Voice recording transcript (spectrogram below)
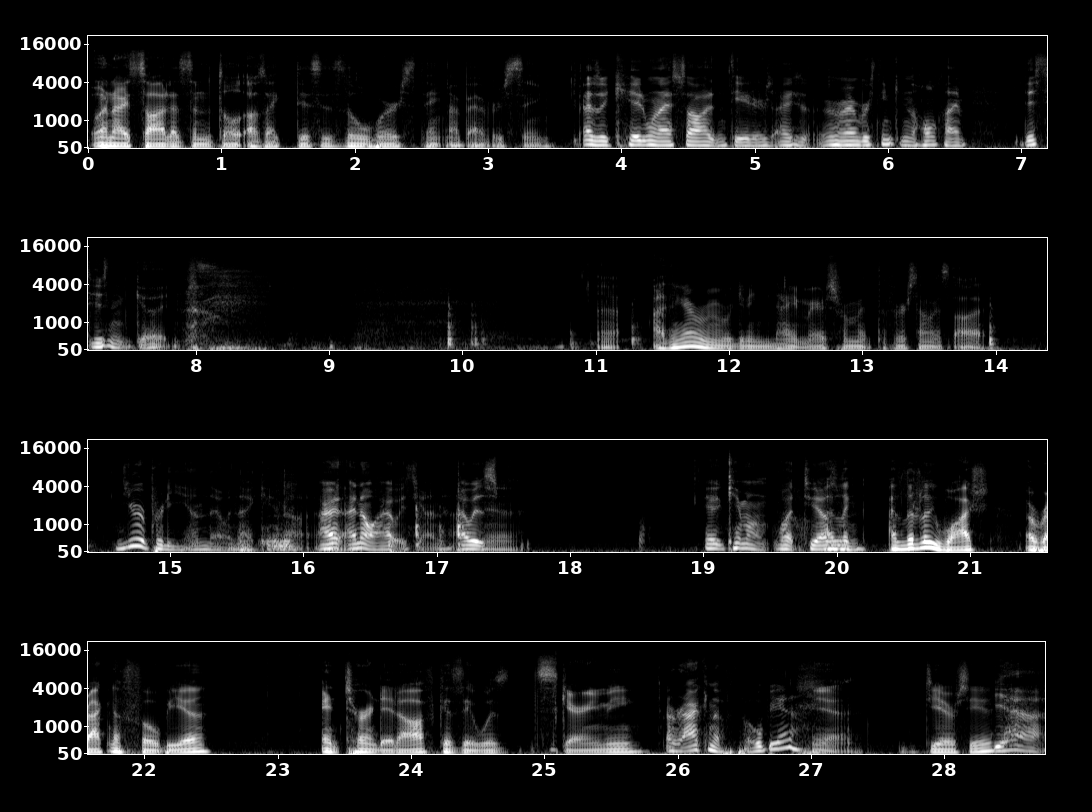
when I saw it as an adult, I was like, "This is the worst thing I've ever seen." As a kid, when I saw it in theaters, I remember thinking the whole time, "This isn't good." Uh, I think I remember getting nightmares from it the first time I saw it. You were pretty young though when that came out. I, I know I was young. I was. Yeah. It came out what I 2000? like I literally watched Arachnophobia and turned it off because it was scaring me. Arachnophobia. Yeah. Do you ever see it? Yeah,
